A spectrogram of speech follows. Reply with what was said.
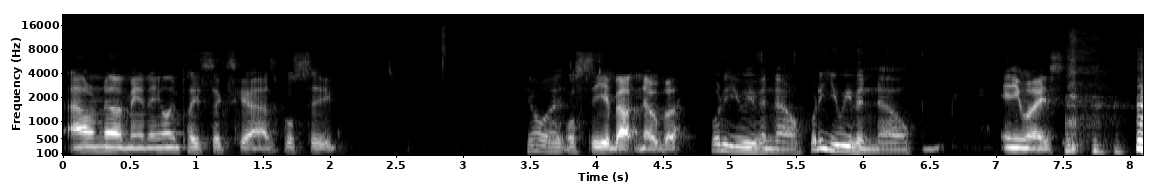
I don't know, man. They only play six guys. We'll see. You know what? We'll see about Nova. What do you even know? What do you even know? Anyways, all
